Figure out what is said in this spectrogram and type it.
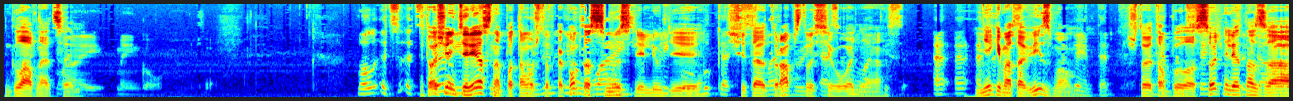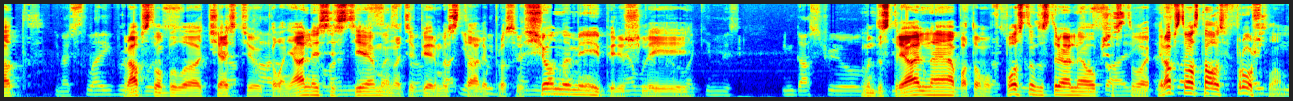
главная цель. Это очень интересно, потому что в каком-то смысле люди считают рабство сегодня неким атовизмом, что это было сотни лет назад, Рабство было частью колониальной системы, но теперь мы стали просвещенными и перешли в индустриальное, а потом в постиндустриальное общество. И рабство осталось в прошлом.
